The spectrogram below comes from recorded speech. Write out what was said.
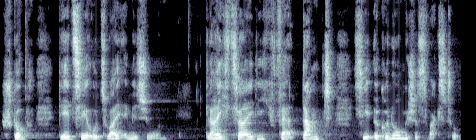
Stopp der CO2-Emissionen. Gleichzeitig verdammt sie ökonomisches Wachstum.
